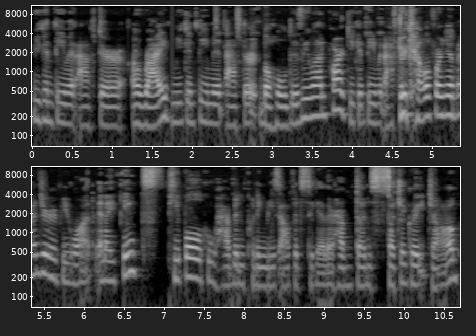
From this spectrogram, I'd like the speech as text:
You can theme it after a ride. You can theme it after the whole Disneyland park. You can theme it after California Adventure if you want. And I think people who have been putting these outfits together have done such a great job.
